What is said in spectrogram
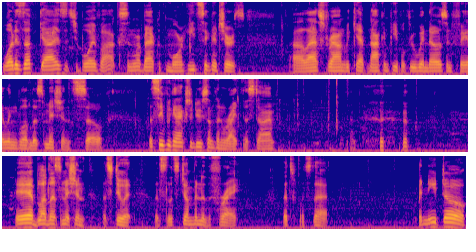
What is up, guys? It's your boy Vox, and we're back with more heat signatures. Uh, last round, we kept knocking people through windows and failing bloodless missions, so let's see if we can actually do something right this time. yeah, bloodless mission. Let's do it. Let's let's jump into the fray. That's what's that? Benito.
